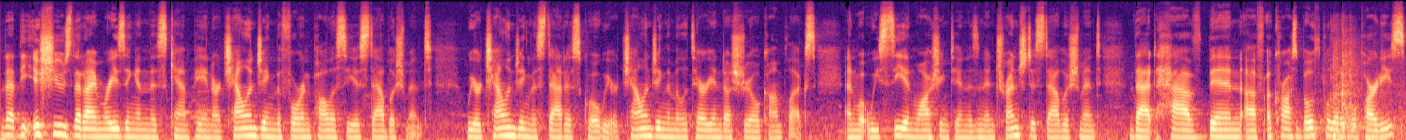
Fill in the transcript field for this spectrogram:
That the issues that I'm raising in this campaign are challenging the foreign policy establishment we are challenging the status quo. We are challenging the military industrial complex. And what we see in Washington is an entrenched establishment that have been uh, across both political parties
